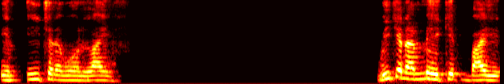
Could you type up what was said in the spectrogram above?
in each and every life. We cannot make it by,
